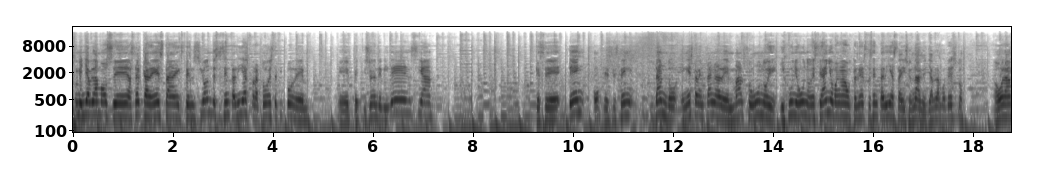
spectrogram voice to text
Muy bien, ya hablamos eh, acerca de esta extensión de 60 días para todo este tipo de eh, peticiones de evidencia que se den o que se estén dando en esta ventana de marzo 1 y, y, junio 1 de este año van a obtener 60 días adicionales. Ya hablamos de esto. Ahora,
